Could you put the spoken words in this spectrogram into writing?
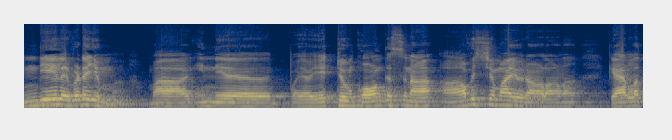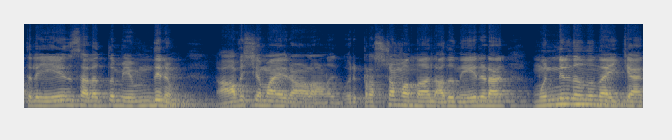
ഇന്ത്യയിൽ എവിടെയും ഏറ്റവും കോൺഗ്രസ്സിന് ആവശ്യമായ ഒരാളാണ്. കേരളത്തിലെ ഏത് സ്ഥലത്തും എന്തിനും ആവശ്യമായ ഒരാളാണ്. ഒരു പ്രശ്നം വന്നാൽ അത് നേരിടാൻ മുന്നിൽ നിന്ന് നയിക്കാൻ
